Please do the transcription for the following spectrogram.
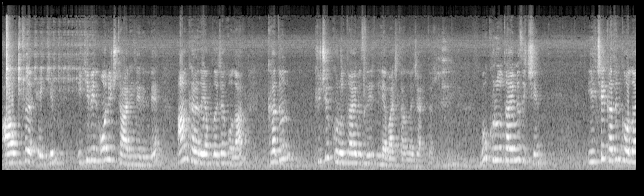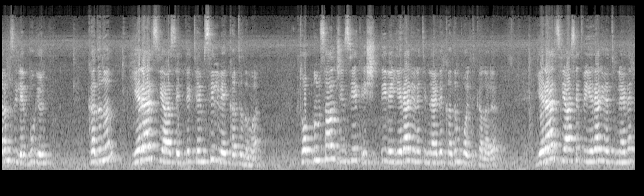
6 Ekim 2013 tarihlerinde Ankara'da yapılacak olan kadın küçük kurultayımız ile başlanılacaktır. Bu kurultayımız için ilçe kadın kollarımız ile bugün kadının yerel siyasette temsil ve katılımı, toplumsal cinsiyet eşitliği ve yerel yönetimlerde kadın politikaları, yerel siyaset ve yerel yönetimlerde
